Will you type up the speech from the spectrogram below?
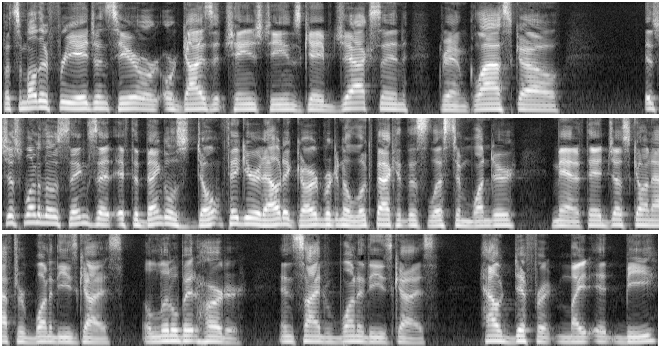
But some other free agents here or, or guys that changed teams Gabe Jackson, Graham Glasgow. It's just one of those things that if the Bengals don't figure it out at guard, we're going to look back at this list and wonder man, if they had just gone after one of these guys a little bit harder and signed one of these guys, how different might it be?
